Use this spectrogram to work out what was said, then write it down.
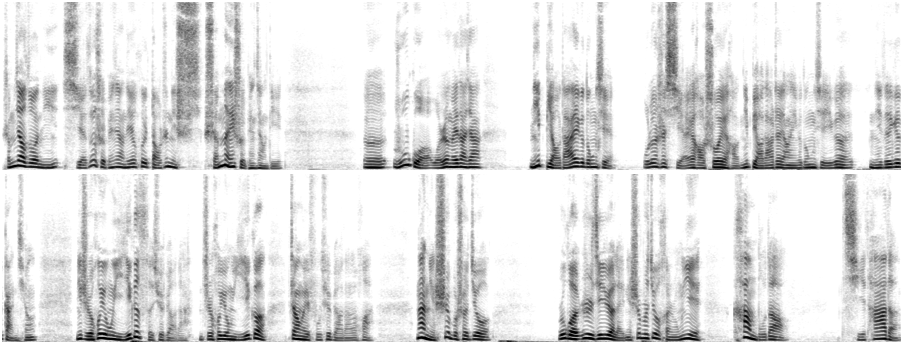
什么叫做你写作水平降低会导致你审美水平降低？呃，如果我认为大家你表达一个东西，无论是写也好，说也好，你表达这样一个东西，一个你的一个感情，你只会用一个词去表达，你只会用一个占位符去表达的话，那你是不是就？如果日积月累，你是不是就很容易看不到其他的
